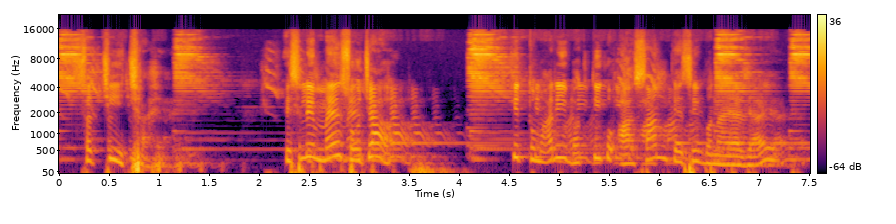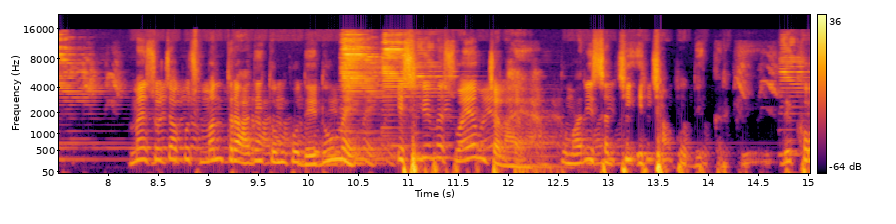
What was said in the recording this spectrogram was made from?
सच्ची इच्छा है। इसलिए मैं सोचा कि तुम्हारी भक्ति को आसान कैसे बनाया जाए। मैं सोचा कुछ मंत्र आदि तुमको दे दूँ मैं। इसलिए मैं स्वयं चलाया, तुम्हारी सच्ची इच्छा को देख करके। देखो,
